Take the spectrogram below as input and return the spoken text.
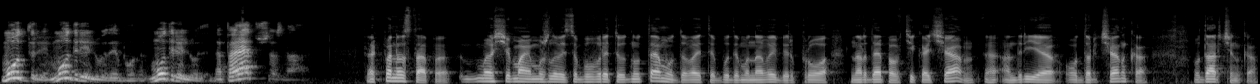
Мудрі, мудрі люди були, мудрі люди. Наперед все знали. Так, пане Остапе, ми ще маємо можливість обговорити одну тему. Давайте будемо на вибір про нардепа втікача е, Андрія Одарченка. Одарченка.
